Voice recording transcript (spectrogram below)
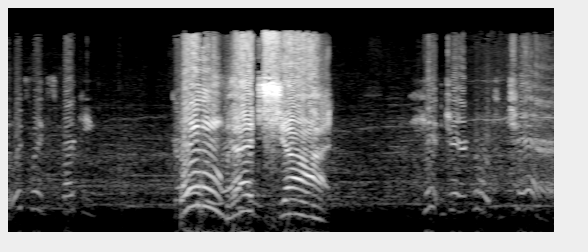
It looks like Sparky Boom! Headshot! Hit Jerico with a chair.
